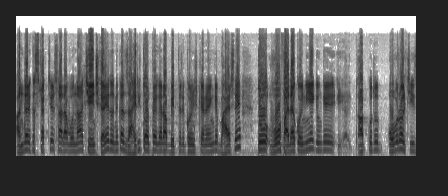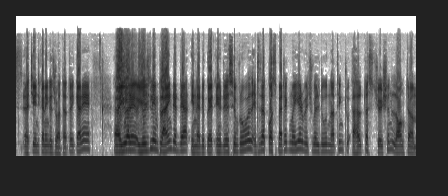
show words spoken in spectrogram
اندر کا اسٹرکچر سارا وہ نہ چینج کریں. تو کہا، ظاہری طور پہ اگر آپ بہتر کوشش کریں گے باہر سے، تو وہ فائدہ کوئی نہیں ہے، کیونکہ آپ کو تو اوور آل چیز چینج کرنے کی ضرورت ہے. تو یہ کہہ رہے ہیں you are usually implying that they are inadequate it is a cosmetic measure which will do nothing to help the situation long term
